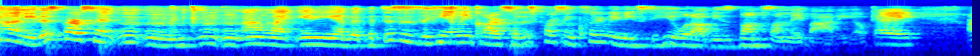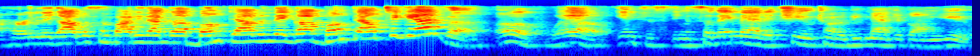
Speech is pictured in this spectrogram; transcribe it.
Honey, this person, mm-mm, mm-mm, I don't like any of it. But this is the healing card, so this person clearly needs to heal with all these bumps on their body, okay? I heard they got with somebody that got bumped out and they got bumped out together. Oh, well, interesting. So they mad at you trying to do magic on you.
